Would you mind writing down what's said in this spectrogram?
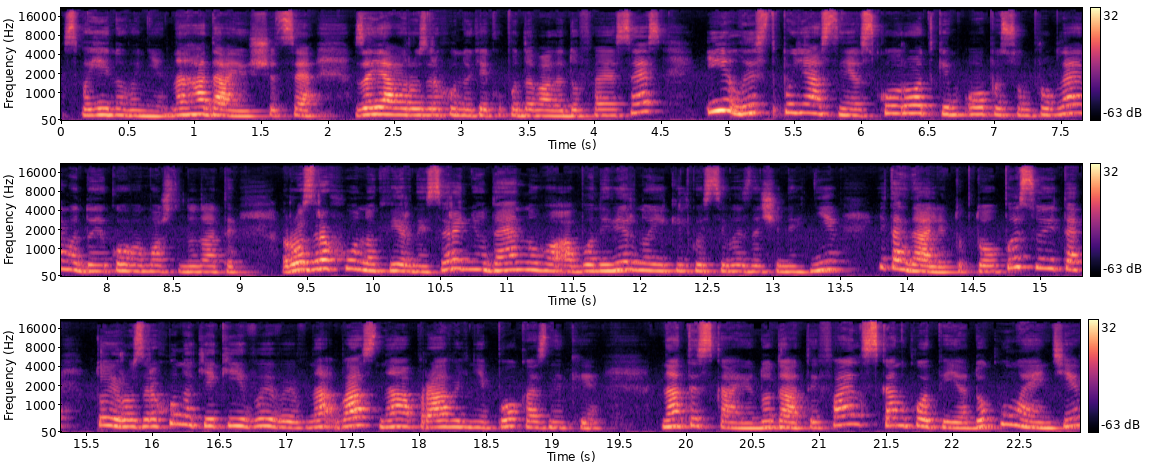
своїй новині. Нагадаю, що це заява розрахунок, яку подавали до ФСС, і лист пояснення з коротким описом проблеми, до якого ви можете додати розрахунок вірний середньоденного або невірної кількості визначених днів і так далі. Тобто описуєте той розрахунок, який вивів на вас на правильні показники. Натискаю Додати файл, скан копія документів.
